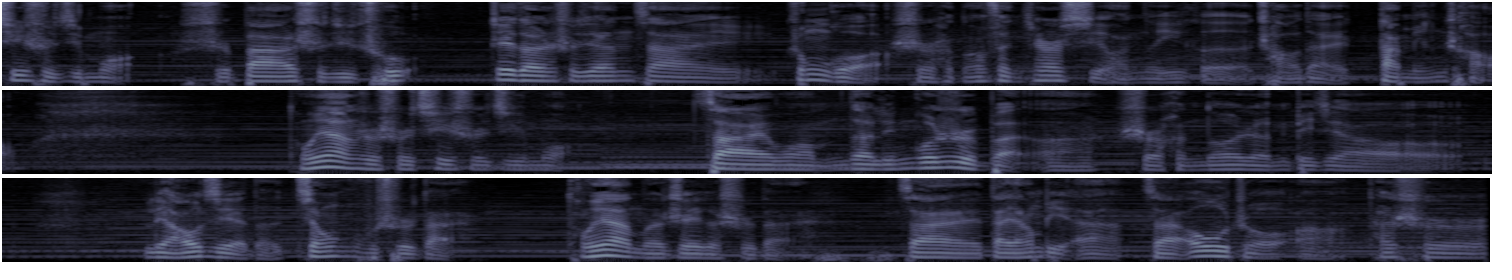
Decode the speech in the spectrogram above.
七世纪末，十八世纪初，这段时间在中国是很多愤青喜欢的一个朝代——大明朝。同样是十七世纪末，在我们的邻国日本啊，是很多人比较了解的江户时代。同样的这个时代，在大洋彼岸，在欧洲啊，它是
